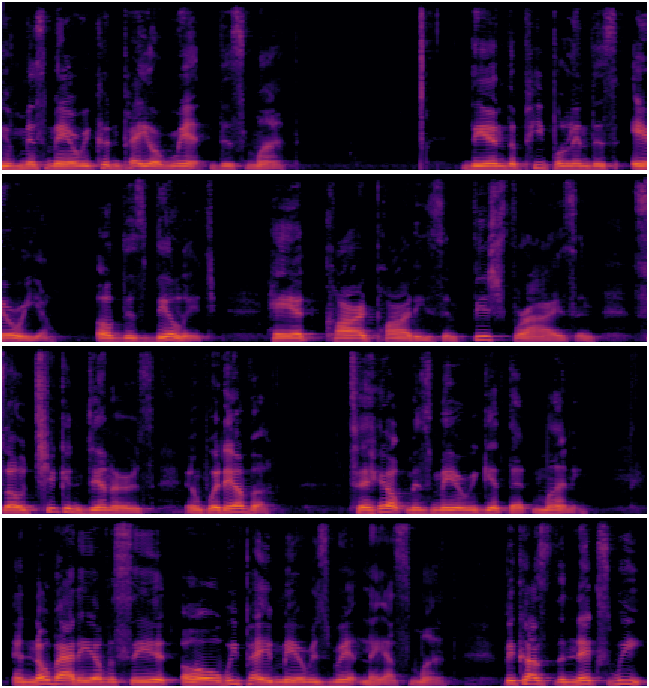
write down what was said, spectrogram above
if Miss Mary couldn't pay her rent this month, then the people in this area of this village had card parties and fish fries and so chicken dinners and whatever to help Miss Mary get that money. And nobody ever said, oh, we paid Mary's rent last month. Because the next week,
